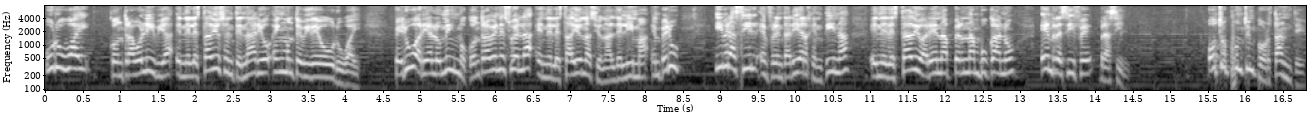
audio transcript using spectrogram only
Uruguay contra Bolivia en el Estadio Centenario en Montevideo, Uruguay. Perú haría lo mismo contra Venezuela en el Estadio Nacional de Lima, en Perú. Y Brasil enfrentaría a Argentina en el Estadio Arena Pernambucano en Recife, Brasil. Otro punto importante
